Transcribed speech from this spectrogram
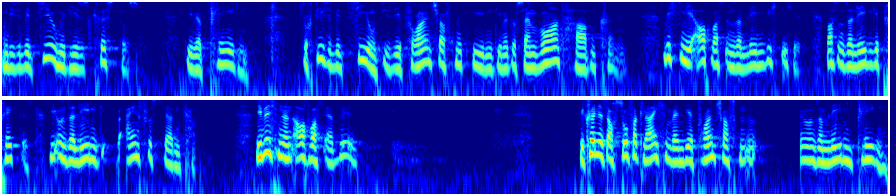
Und diese Beziehung mit Jesus Christus, die wir pflegen, durch diese Beziehung, diese Freundschaft mit ihm, die wir durch sein Wort haben können, wissen wir auch, was in unserem Leben wichtig ist, was unser Leben geprägt ist, wie unser Leben beeinflusst werden kann. Wir wissen dann auch, was er will. Wir können es auch so vergleichen, wenn wir Freundschaften in unserem Leben pflegen.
